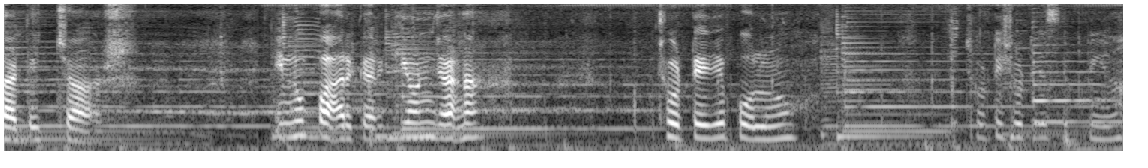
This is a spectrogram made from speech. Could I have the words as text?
4:30 ਇਹਨੂੰ ਪਾਰ ਕਰਕੇ ਹੁਣ ਜਾਣਾ। ਛੋਟੇ ਜਿਹੇ ਪੁਲ ਨੂੰ। ਛੋਟੀ ਛੋਟੀ ਸਿੱਪੀਆਂ।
